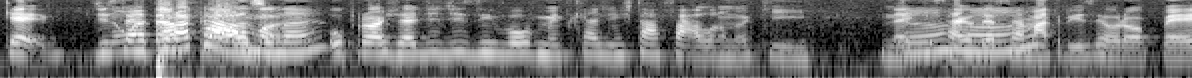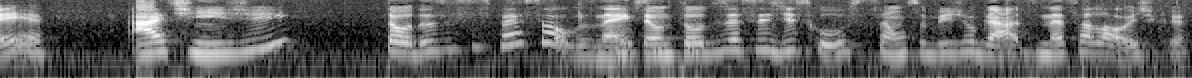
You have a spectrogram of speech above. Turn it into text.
que, é- de Não é certa acaso, forma, né? o projeto de desenvolvimento que a gente está falando aqui, né, que Aham. saiu dessa matriz europeia, atinge todas essas pessoas, né? Com então, certeza. todos esses discursos são subjugados nessa lógica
